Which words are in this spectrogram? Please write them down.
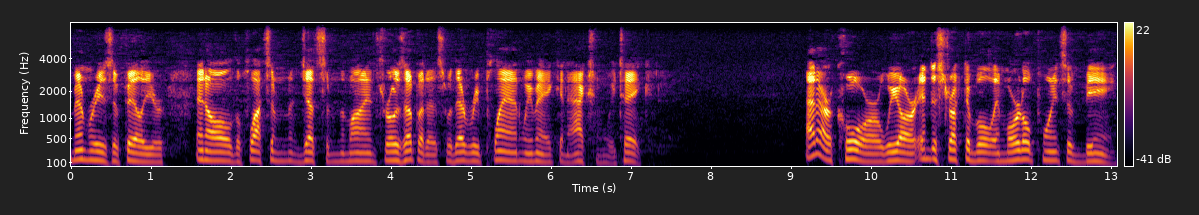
memories of failure, and all the flotsam and jetsam the mind throws up at us with every plan we make and action we take. At our core, we are indestructible, immortal points of being,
